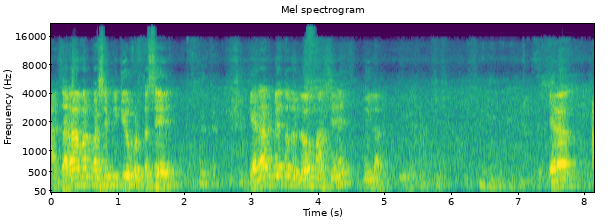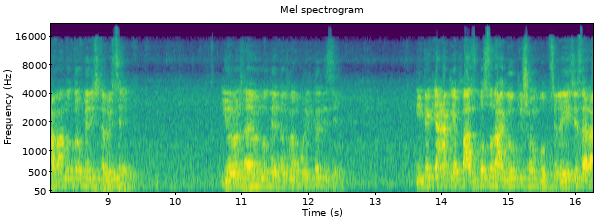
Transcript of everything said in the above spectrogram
আর যারা আমার পাশে ভিডিও করতেছে এরার বেতন হইল মাসে দুই লাখ। এরা আমার মতো ব্যারিস্টার হয়েছে ইউনো সাহেবের এতগুলো পরীক্ষা দিছে। এটা কি আগে পাঁচ বছর আগেও কি সম্ভব ছিল? এই যে যারা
